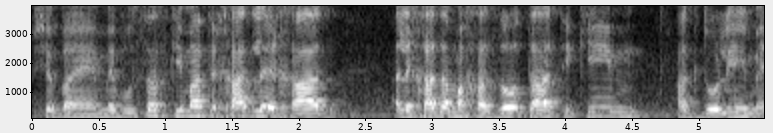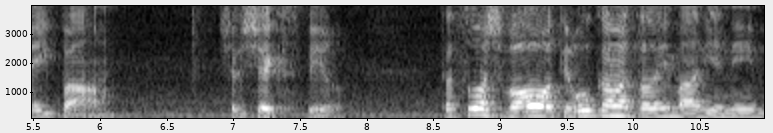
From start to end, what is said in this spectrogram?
שבהם, מבוסס כמעט אחד לאחד על אחד המחזות העתיקים הגדולים אי פעם, של שייקספיר. תעשו השוואות, תראו כמה דברים מעניינים.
